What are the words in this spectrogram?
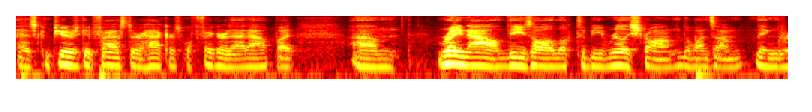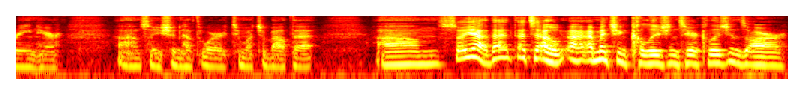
as computers get faster, hackers will figure that out. But um, right now, these all look to be really strong. The ones I'm in green here, um, so you shouldn't have to worry too much about that. Um, so yeah, that that's oh I, mentioned collisions here. Collisions are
